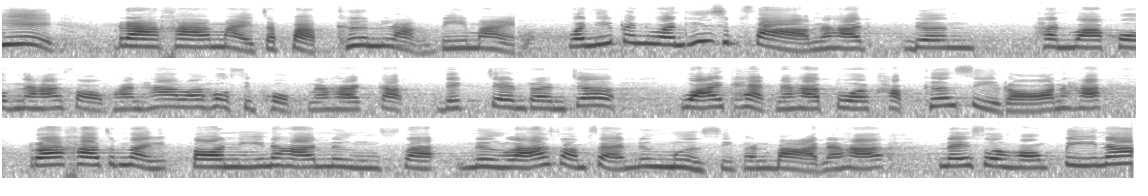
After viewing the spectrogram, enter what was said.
ที่ราคาใหม่จะปรับขึ้นหลังปีใหม่ วันนี้เป็นวันที่ 13 นะคะ เดือนธันวาคมนะคะ 2566 นะคะ กับ d e x Gen Ranger y t e c นะคะ ตัวขับเคลื่อน 4 ล้อนะคะ ราคาจำหน่ายตอนนี้นะคะ1 1ล้าน3 1 4 0 0 0 บาทนะคะ ในส่วนของปีหน้า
